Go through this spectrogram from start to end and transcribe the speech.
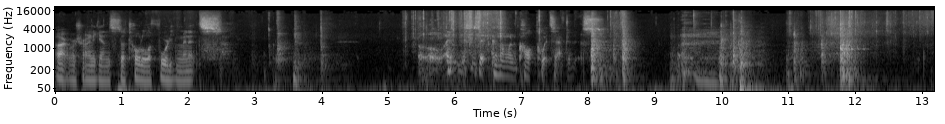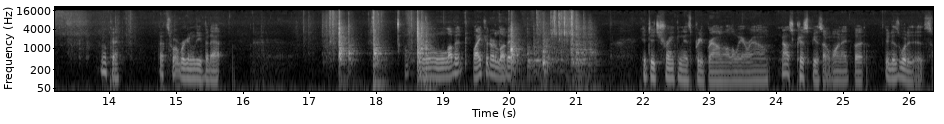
All right, we're trying again. This is a total of 40 minutes. Oh, Think this is it because I'm going to call it quits after this. Okay, that's what we're going to leave it at. Love it, like it or love it. It did shrink and is pretty brown all the way around. Not as crispy as I wanted, but it is what it is.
